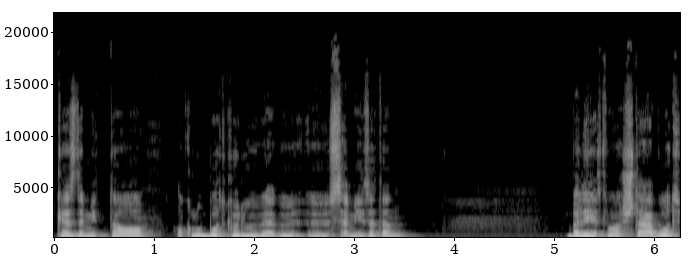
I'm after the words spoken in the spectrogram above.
kezdem itt a, a klubot körülvevő személyzeten, belértve a stábot,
